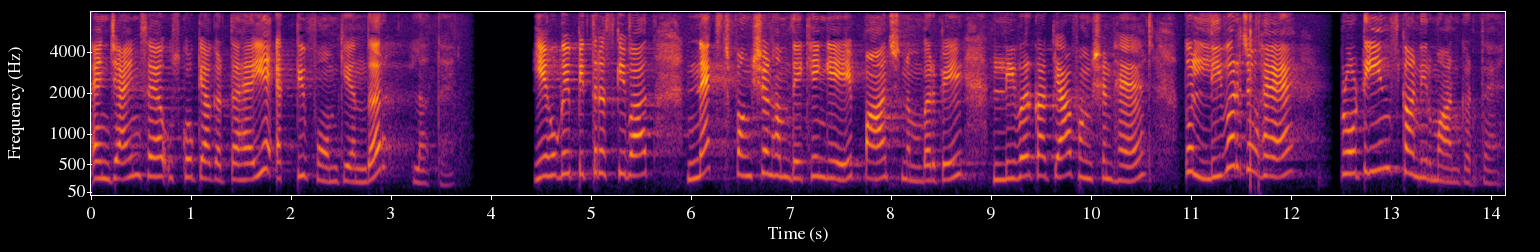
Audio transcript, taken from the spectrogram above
एंजाइम्स है, उसको क्या करता है, ये एक्टिव फॉर्म के अंदर लाता है। ये हो गई पित्रस की बात। नेक्स्ट फ़ंक्शन हम देखेंगे पाँच नंबर पे। लीवर का क्या फ़ंक्शन है? तो लीवर जो है प्रोटीन्स का निर्माण करता है।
